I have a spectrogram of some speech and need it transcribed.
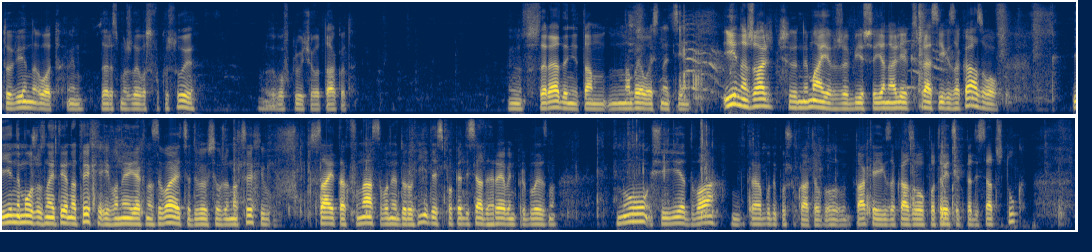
то він, от, він зараз, можливо, сфокусує. Можливо, включу отак от. Він всередині там набилось на цін. І, на жаль, немає вже більше. Я на AliExpress їх заказував. І не можу знайти на тих, і вони як називаються, дивився вже на цих. І в сайтах в нас вони дорогі, десь по 50 гривень приблизно. Ну, ще є два, треба буде пошукати. Так, я їх заказував по 30-50 штук.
